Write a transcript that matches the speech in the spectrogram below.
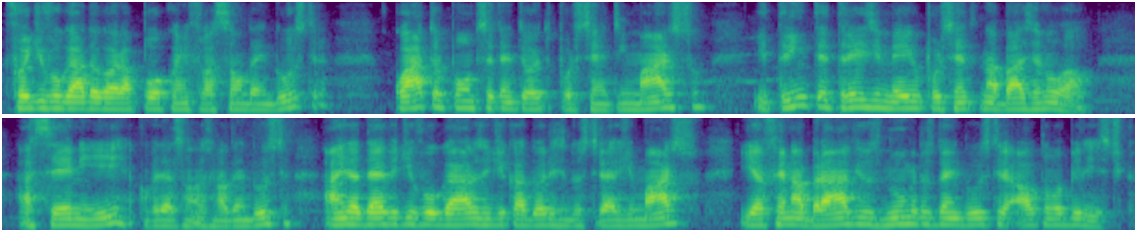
Foi divulgado agora há pouco a inflação da indústria, 4,78% em março e 33,5% na base anual. A CNI, a Confederação Nacional da Indústria, ainda deve divulgar os indicadores industriais de março e a FenaBrave os números da indústria automobilística.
